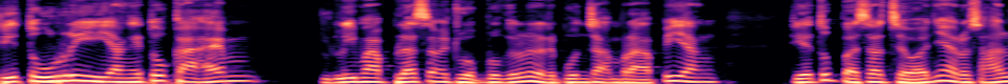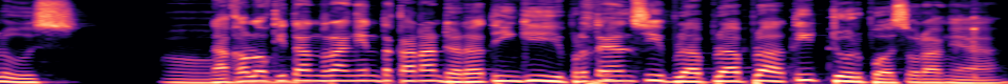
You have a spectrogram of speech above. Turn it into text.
Di Turi yang itu KM 15 sampai 20 kilo dari puncak Merapi yang dia tuh bahasa Jawanya harus halus. Oh. Nah kalau kita nerangin tekanan darah tinggi, hipertensi, bla bla bla, tidur bos orangnya.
